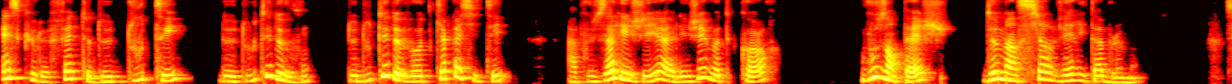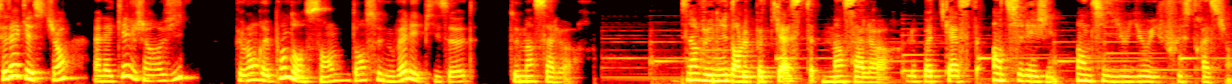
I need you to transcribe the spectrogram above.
Est-ce que le fait de douter, de douter de vous, de douter de votre capacité à vous alléger, à alléger votre corps, vous empêche de mincir véritablement? C'est la question à laquelle j'ai envie que l'on réponde ensemble dans ce nouvel épisode de Mince alors. Bienvenue dans le podcast Mince alors, le podcast anti-régime, anti-yo-yo et frustration,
